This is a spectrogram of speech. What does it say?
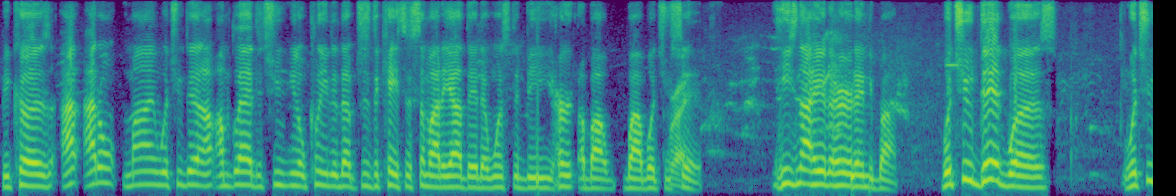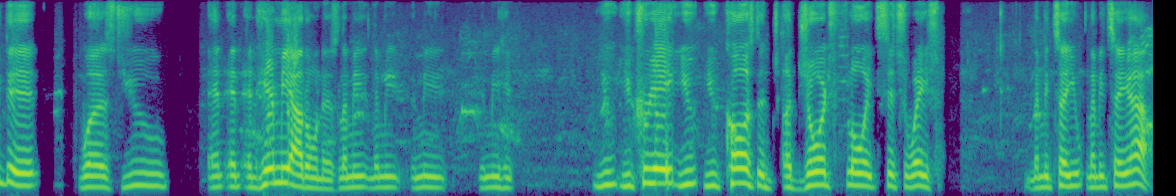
because I, I don't mind what you did. I, am glad that you you know cleaned it up, just in case there's somebody out there that wants to be hurt about by what you right. said. He's not here to hurt anybody. What you did was, what you did was you and, and and hear me out on this. Let me let me let me let me hit. You you create you you caused a, a George Floyd situation. Let me tell you. Let me tell you how.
